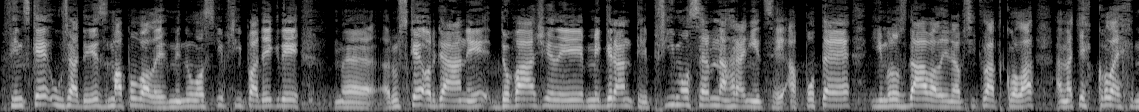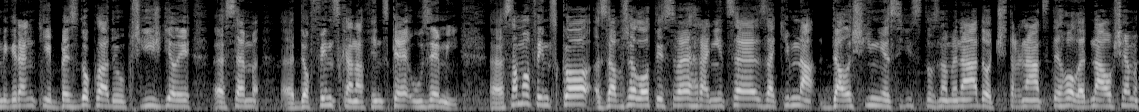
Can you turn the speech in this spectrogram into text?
finské úřady zmapovaly v minulosti případy, kdy eh, ruské orgány dovážely migranty přímo sem na hranici a poté jim rozdávali například kola a na těch kolech migranti bez dokladů přijížděli eh, sem do Finska, na finské území. Samo Finsko zavřelo ty své hranice zatím na další měsíc, to znamená do 14. ledna, ovšem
